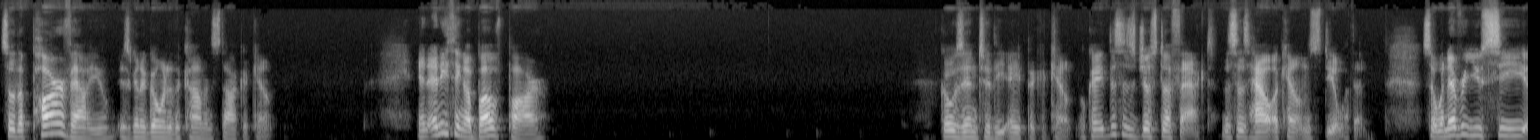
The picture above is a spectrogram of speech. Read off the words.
So the par value is going to go into the common stock account. And anything above par goes into the APIC account. Okay, this is just a fact. This is how accountants deal with it. So whenever you see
